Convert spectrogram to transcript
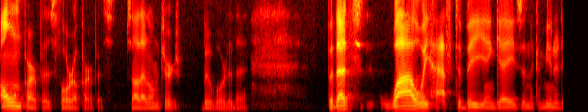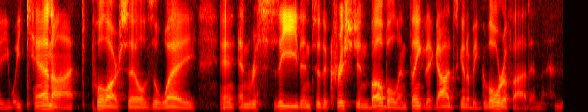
on purpose for a purpose. Saw that on the church billboard today. But that's why we have to be engaged in the community. We cannot pull ourselves away and, and recede into the Christian bubble and think that God's going to be glorified in that. Hmm.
